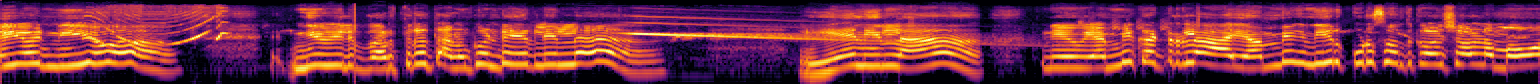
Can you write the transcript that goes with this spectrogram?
ಅಯ್ಯೋ ನೀವ ನೀವು ಇಲ್ಲಿ ಬರ್ತಿರತ್ತೆ ಅನ್ಕೊಂಡೇ ಇರಲಿಲ್ಲ. ಏನಿಲ್ಲ. ನೀವು ಎಮ್ಮಿ ಕಟ್ಟ್ರಲ್ಲ ಆ ಎಮ್ಮಿಗೆ ನೀರು ಕುಡಿಸಂತ ಕಳ್ಸಾಳ ನಮ್ಮವ್ವ.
